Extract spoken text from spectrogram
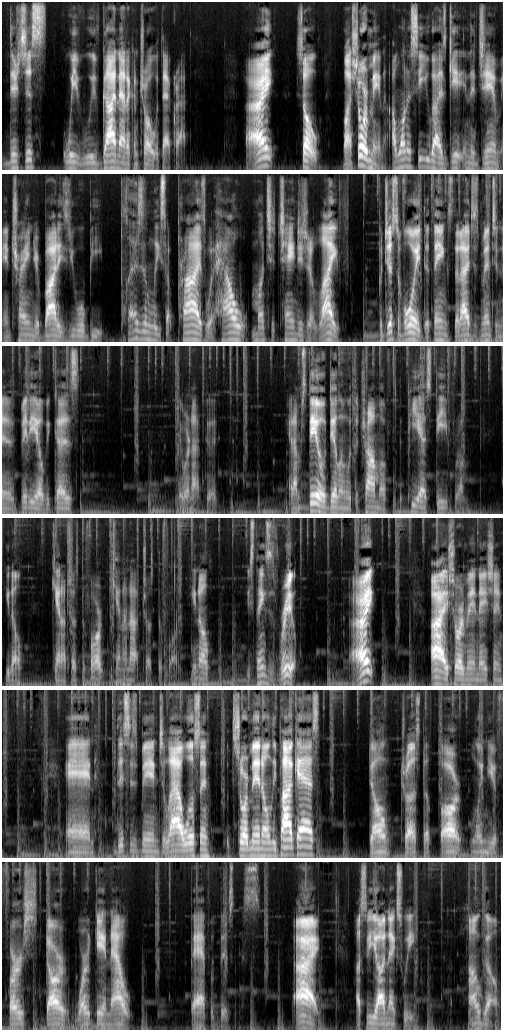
There's just we've we've gotten out of control with that crap. All right, so my short man, I want to see you guys get in the gym and train your bodies. You will be pleasantly surprised with how much it changes your life. But just avoid the things that I just mentioned in this video because they were not good. And I'm still dealing with the trauma, of the PSD from, you know, can I trust the fart? Can I not trust the fart? You know, these things is real. All right. All right, Short Man Nation. And this has been Jalal Wilson with the Short Man Only podcast. Don't trust the fart when you first start working out. Bad for business. All right. I'll see y'all next week. I'm gone.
